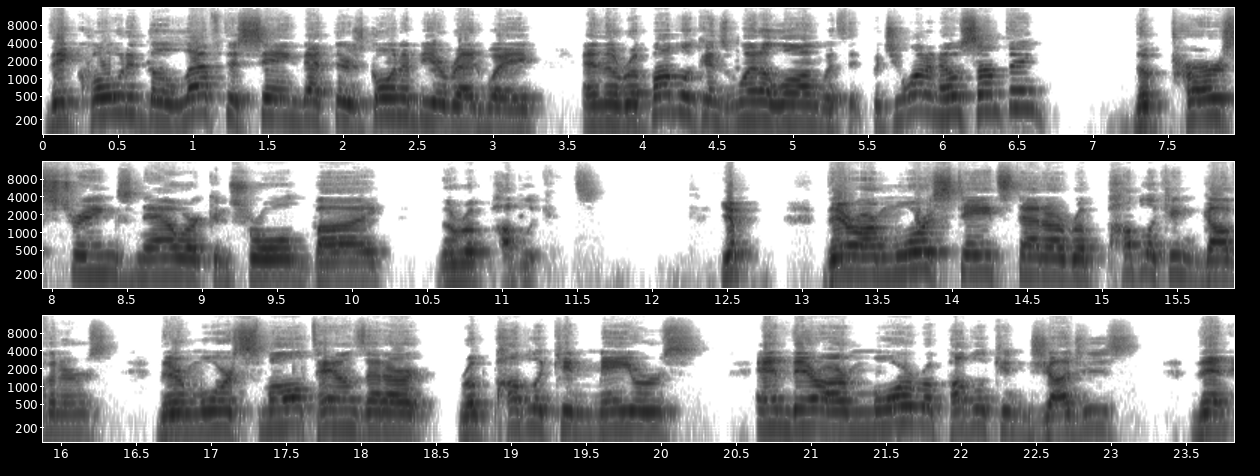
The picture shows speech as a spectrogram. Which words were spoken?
They quoted the left as saying that there's going to be a red wave, and the Republicans went along with it. But you want to know something? The purse strings now are controlled by the Republicans. Yep. There are more states that are Republican governors. There are more small towns that are Republican mayors. And there are more Republican judges than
